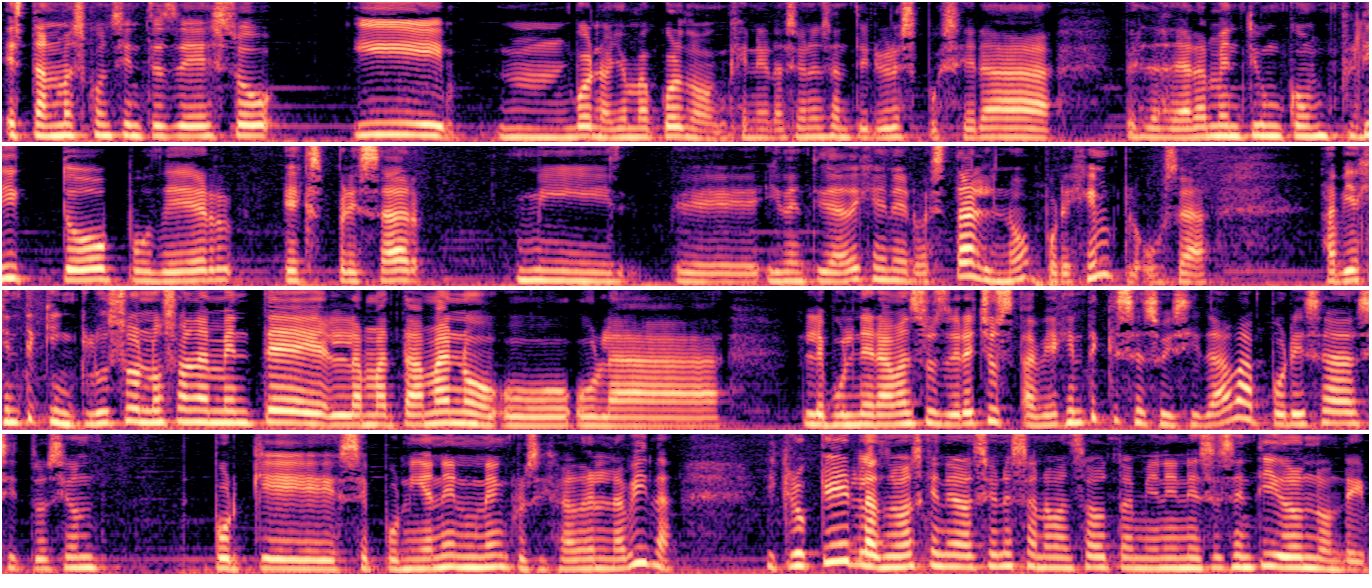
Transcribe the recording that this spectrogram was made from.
están más conscientes de eso y mm, bueno, yo me acuerdo en generaciones anteriores pues era verdaderamente un conflicto poder expresar mi eh, identidad de género es tal, ¿no? Por ejemplo, o sea, había gente que incluso no solamente la mataban o, o la le vulneraban sus derechos, había gente que se suicidaba por esa situación porque se ponían en una encrucijada en la vida. Y creo que las nuevas generaciones han avanzado también en ese sentido, en donde,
